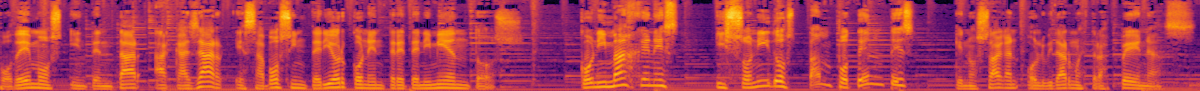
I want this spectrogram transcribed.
Podemos intentar acallar esa voz interior con entretenimientos, con imágenes y sonidos tan potentes que nos hagan olvidar nuestras penas,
